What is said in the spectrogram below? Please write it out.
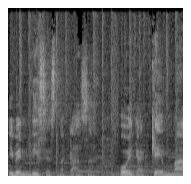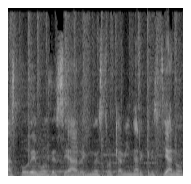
y bendice esta casa. Oiga, ¿qué más podemos desear en nuestro caminar cristiano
